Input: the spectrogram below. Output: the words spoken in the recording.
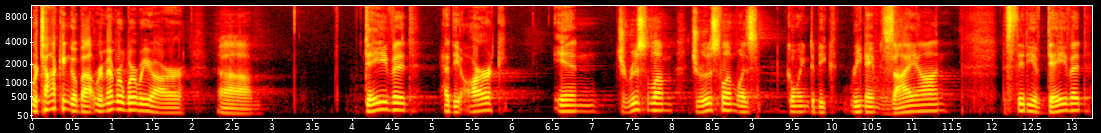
we're talking about, remember where we are. Um, David had the ark in Jerusalem. Jerusalem was going to be renamed Zion, the city of David,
